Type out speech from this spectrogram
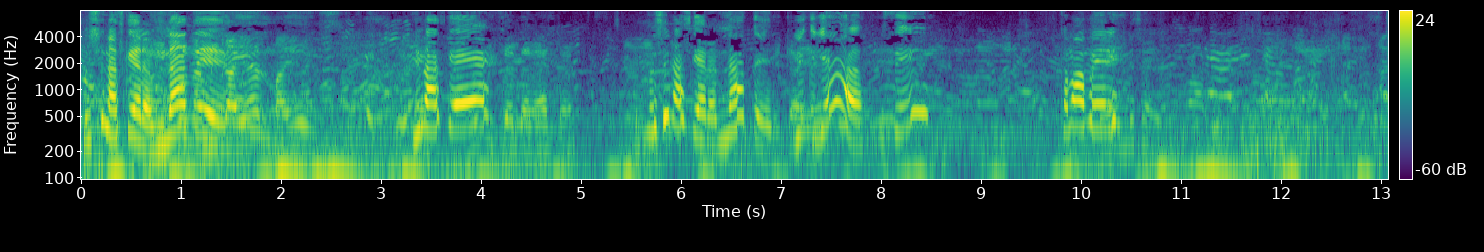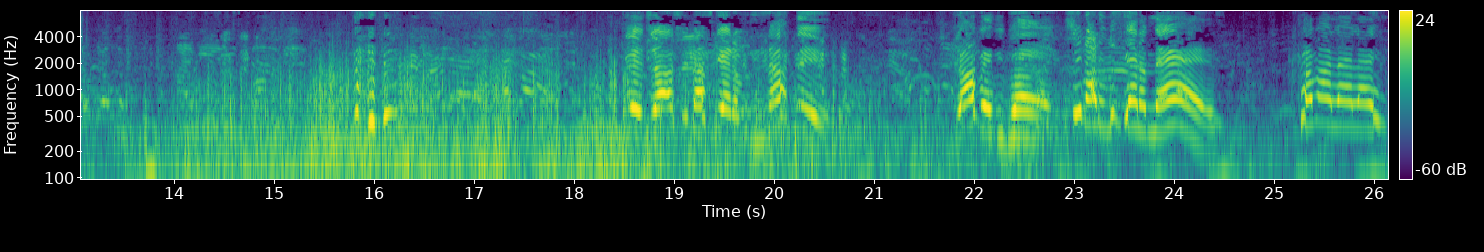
But she not scared of nothing. Mikael, my ex. You not scared? Said that last time. But she not scared of nothing. You, yeah, see? Come on, Petty. Good job. She not scared of nothing. Y'all baby bad. She not even scared of masks. Come on, Lele.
